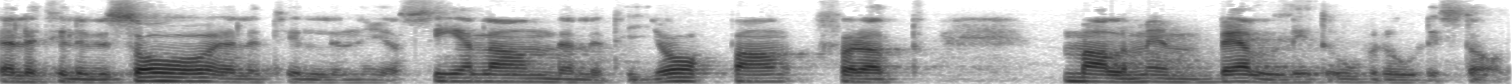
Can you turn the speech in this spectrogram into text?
eller till USA eller till Nya Zeeland eller till Japan för att Malmö är en väldigt orolig stad.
